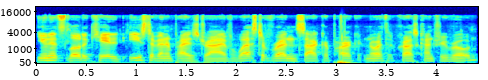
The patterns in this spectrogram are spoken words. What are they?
units located east of Enterprise Drive, west of Reddan Soccer Park, north of Cross Country Road.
